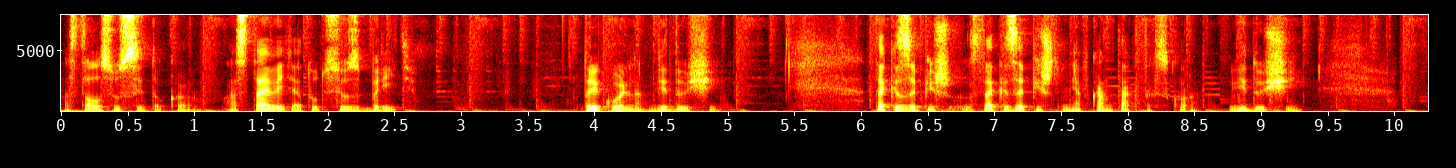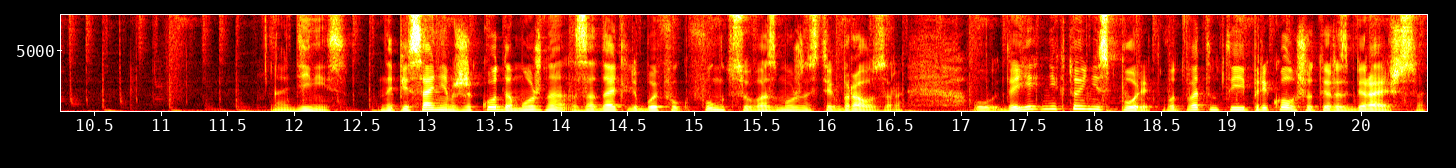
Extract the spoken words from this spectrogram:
Осталось усы только оставить, а тут все сбрить. Прикольно, ведущий. Так и, запиш... так и запишет меня в контактах скоро. Ведущий. Э, Денис, написанием же кода можно задать любую функцию в возможностях браузера. О, да я, никто и не спорит. Вот в этом ты и прикол, что ты разбираешься.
